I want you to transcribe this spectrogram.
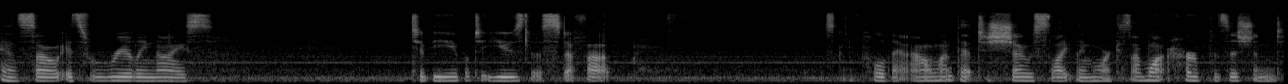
And so it's really nice to be able to use this stuff up pull that. I want that to show slightly more because I want her positioned.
